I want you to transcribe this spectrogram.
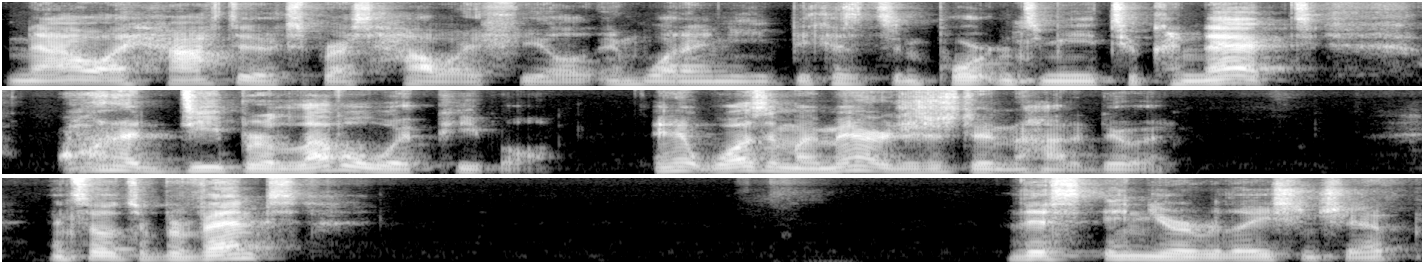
now I have to express how I feel and what I need because it's important to me to connect on a deeper level with people. And it was in my marriage, I just didn't know how to do it. And so to prevent this in your relationship,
